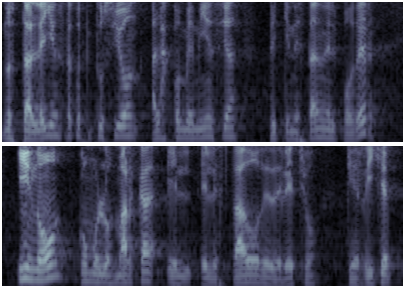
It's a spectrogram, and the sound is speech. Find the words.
nuestra ley y nuestra constitución a las conveniencias de quienes están en el poder y no como los marca el, Estado de Derecho que rige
